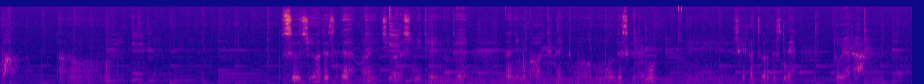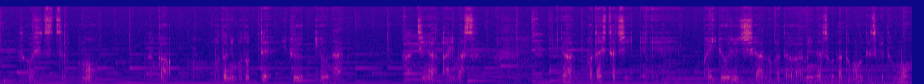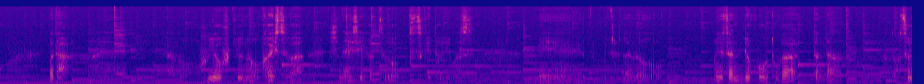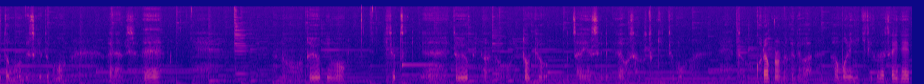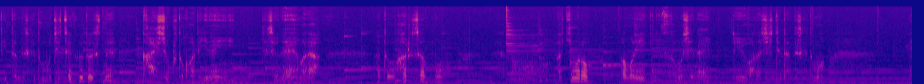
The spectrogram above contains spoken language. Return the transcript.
ー、まああの数字はですね毎日私見ているので何も変わってないとも思うんですけども、生活はですねどうやら少しずつもうなんか元に戻っているような感じがあります。が私たち、えー、まあ、医療従事者の方はみんなそうだと思うんですけどもまだ、えー、あの不要不急の外出はしない生活を続けております。えー、あの皆さん旅行とかだんだんのすると思うんですけどもあれなんですよね、えー、あの土曜日も一つ、えー、土曜日のあの東京サイエンスラボさんの時でも、えーと、コラボの中では青森に来てくださいねって言ったんですけども実際来るとですね会食とかはできないんですよねまだ。あと春さんもあの秋頃青森に行くかもしれないっていうお話してたんですけども、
